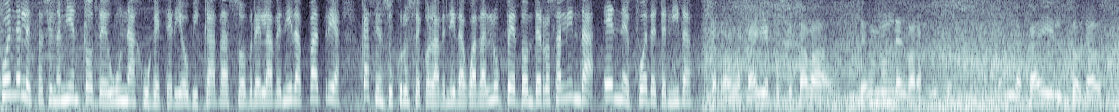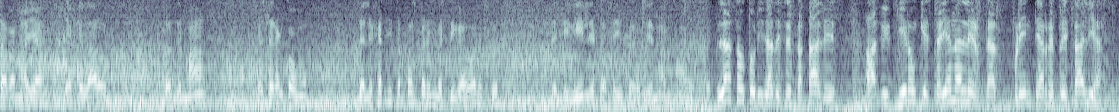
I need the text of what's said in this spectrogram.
Fue en el estacionamiento de una juguetería ubicada sobre la avenida Patria, casi en su cruce con la avenida Guadalupe, donde Rosalinda N fue detenida. Cerraron la calle porque estaba, en un desbarajuste en la calle y los soldados estaban allá, de aquel lado, los demás, pues eran como del ejército, pues, pero investigadores, pues, de civiles así, pero bien armados. Las autoridades estatales advirtieron que estarían alertas frente a represalias.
